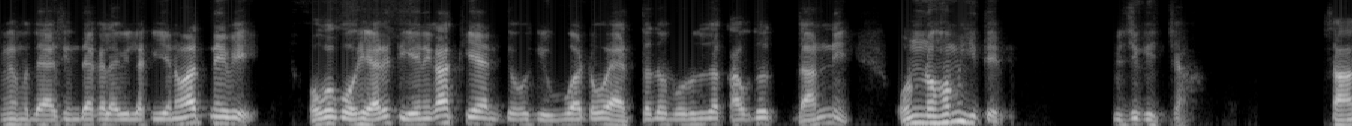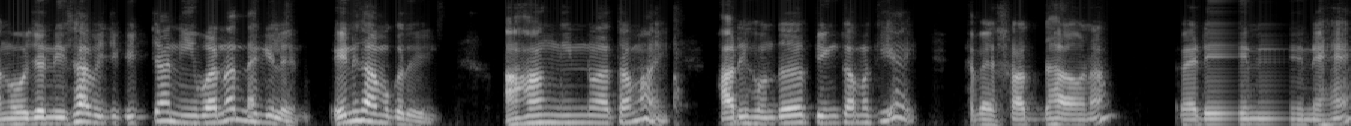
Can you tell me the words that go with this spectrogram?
මෙහෙම දැසින් දැකලා ඇවිල්ලා කියනවත් නෙවෙයි. ඕක කොහේ හරි තියෙන එකක් කියන්නේ. ඔය කිව්වට ඔය ඇත්තද බොරුද කවුද දන්නේ? ඔන්න ඔහම හිතෙන්නේ. විචිකිච්ඡා. සංයෝජන නිසා විචිකිච්ඡා නීවරණත් නැగిලෙනවා. ඒ නිසා මොකද වෙන්නේ? අහන් ඉන්නවා තමයි. හරි හොඳ පින්කම කියයි. හැබැයි ශ්‍රද්ධාව නම් වැඩෙන්නේ නැහැ.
